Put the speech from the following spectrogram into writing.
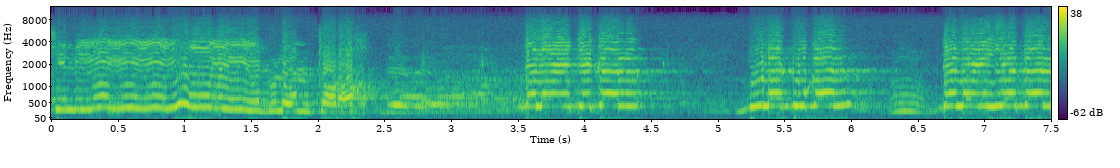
ci lii du leen torox. Da lay dugal da lay yëgal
